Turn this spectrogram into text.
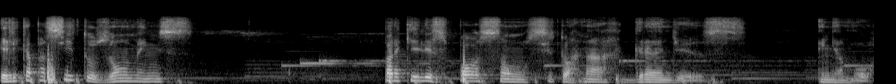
Ele capacita os homens para que eles possam se tornar grandes em amor.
